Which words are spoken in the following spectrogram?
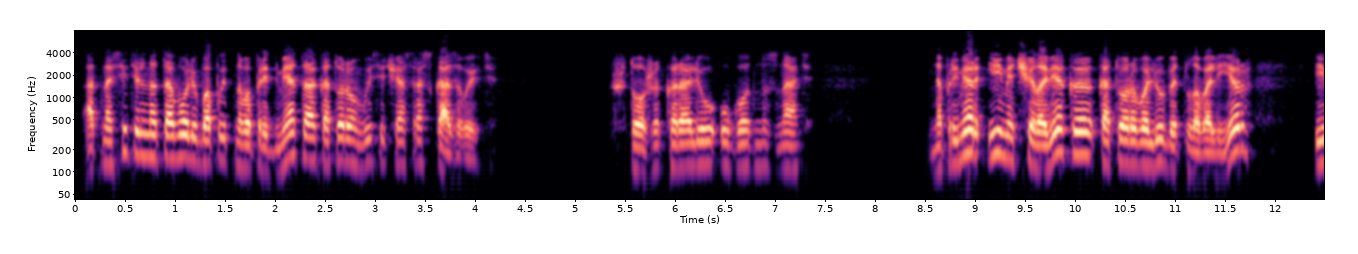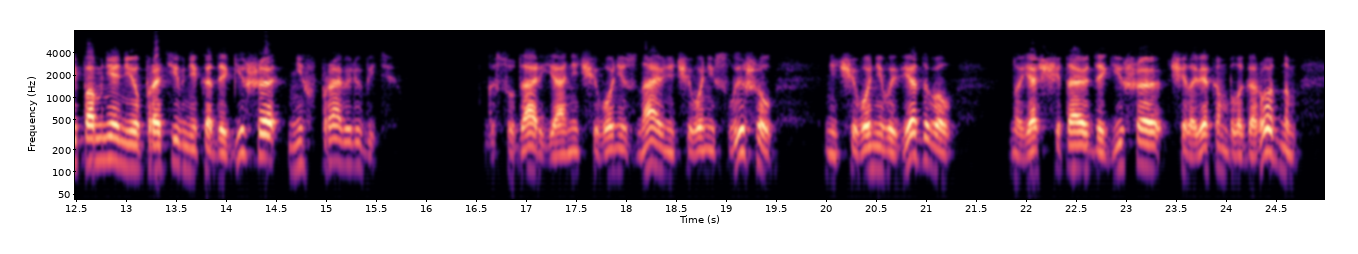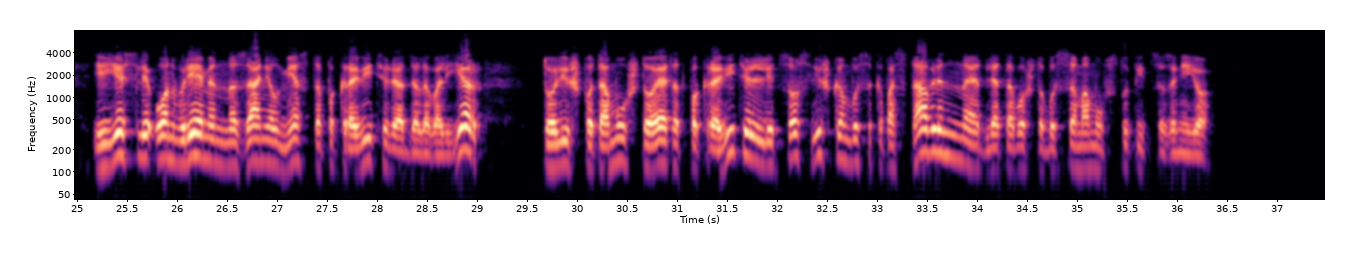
Относительно того любопытного предмета, о котором вы сейчас рассказываете. Что же королю угодно знать? Например, имя человека, которого любит лавальер, и, по мнению противника Дегиша, не вправе любить. «Государь, я ничего не знаю, ничего не слышал, ничего не выведывал, но я считаю Дегиша человеком благородным, и если он временно занял место покровителя де лавальер, то лишь потому, что этот покровитель — лицо слишком высокопоставленное для того, чтобы самому вступиться за нее».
